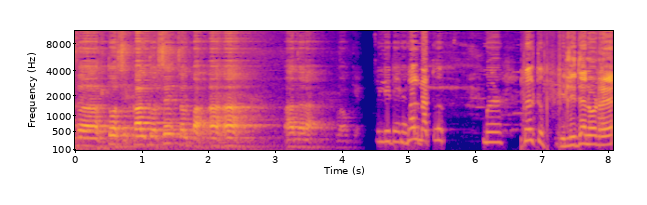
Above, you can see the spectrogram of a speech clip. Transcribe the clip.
ತೋರಿಸಿ ಕಾಲು ತೋರಿಸಿ ಸ್ವಲ್ಪ ಹಾಂ ಹಾಂ ಆ ಥರ. ಓಕೆ. ಬಲ್ ಮತ್ತು ಮ- ಬಲ್ತು ಇಲ್ಲಿದೆ ನೋಡ್ರಿ.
